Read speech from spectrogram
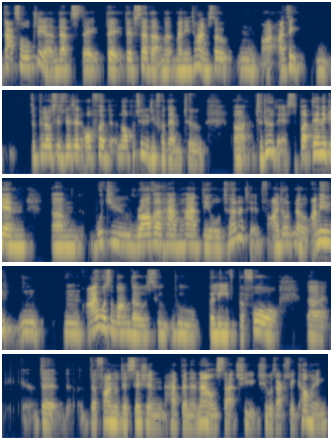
that's all clear, and that's they they they've said that many times. So mm, I, I think the Pelosi's visit offered an opportunity for them to uh, to do this. But then again, um, would you rather have had the alternative? I don't know. I mean, mm, mm, I was among those who who believed before uh, the the final decision had been announced that she she was actually coming.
